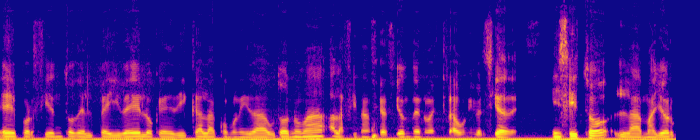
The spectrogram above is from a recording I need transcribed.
eh, por ciento del PIB lo que dedica la comunidad autónoma a la financiación de nuestras universidades. Insisto, la mayor,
